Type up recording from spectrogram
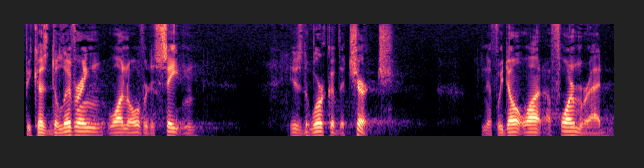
because delivering one over to Satan is the work of the church. And if we don't want a form read,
